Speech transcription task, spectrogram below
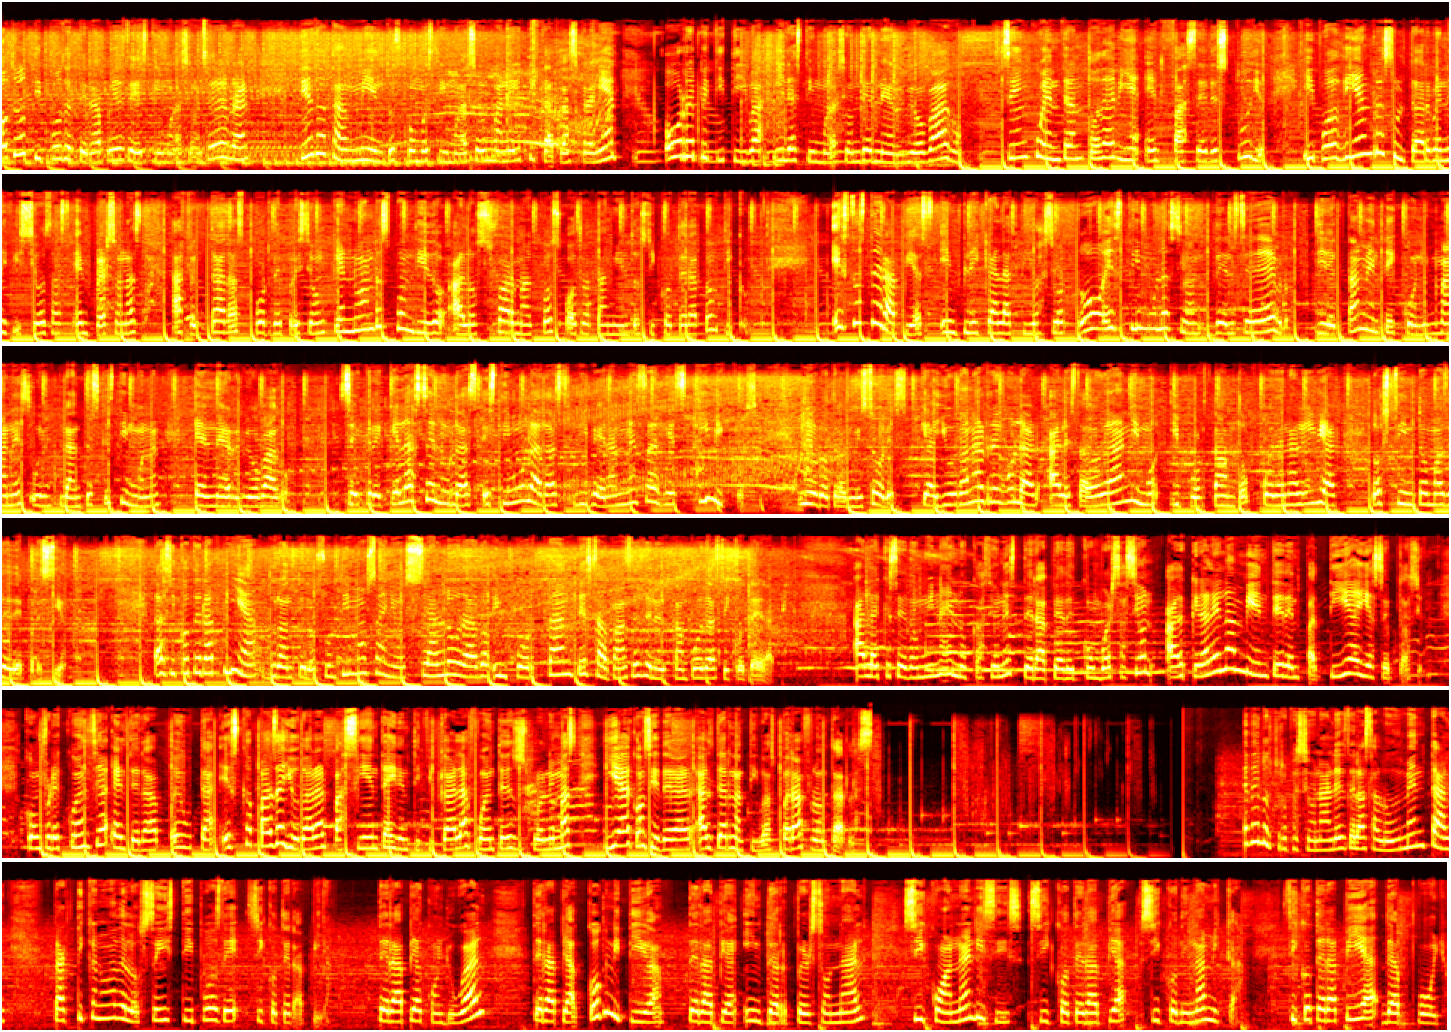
Otro tipo de terapias de estimulación cerebral tiene tratamientos como estimulación magnética transcranial o repetitiva y la estimulación del nervio vago. Se encuentran todavía en fase de estudio y podrían resultar beneficiosas en personas afectadas por depresión que no han respondido a los fármacos o tratamiento psicoterapéutico. Estas terapias implican la activación o estimulación del cerebro directamente con imanes o implantes que estimulan el nervio vago. Se cree que las células estimuladas liberan mensajes químicos, neurotransmisores, que ayudan a regular al estado de ánimo y por tanto pueden aliviar los síntomas de depresión. La psicoterapia durante los últimos años se han logrado importantes avances en el campo de la psicoterapia a la que se domina en ocasiones terapia de conversación, al crear el ambiente de empatía y aceptación. Con frecuencia el terapeuta es capaz de ayudar al paciente a identificar la fuente de sus problemas y a considerar alternativas para afrontarlas. de los profesionales de la salud mental practican uno de los seis tipos de psicoterapia. Terapia conyugal, terapia cognitiva, terapia interpersonal, psicoanálisis, psicoterapia psicodinámica, psicoterapia de apoyo.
